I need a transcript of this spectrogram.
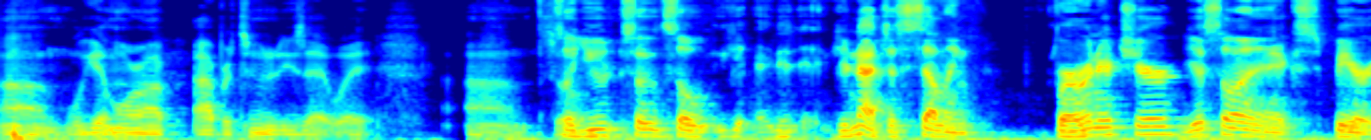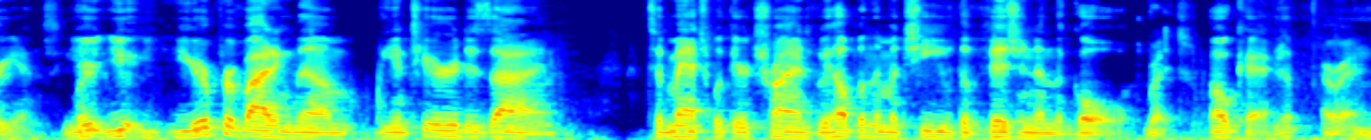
Um, we get more op- opportunities that way. Um, So you so so you're not just selling furniture; you're selling an experience. You're you, you're providing them the interior design to match what they're trying to do, helping them achieve the vision and the goal. right. Okay. Yep. All right.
